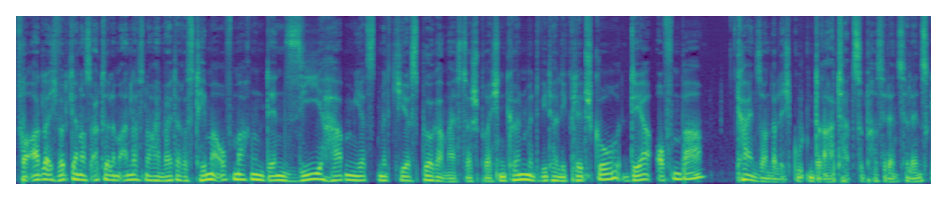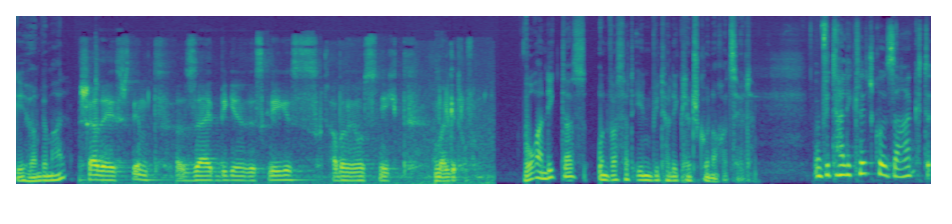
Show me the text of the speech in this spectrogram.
Frau Adler, ich würde gerne aus aktuellem Anlass noch ein weiteres Thema aufmachen, denn Sie haben jetzt mit Kiews Bürgermeister sprechen können, mit Vitali Klitschko, der offenbar keinen sonderlich guten Draht hat zu Präsident Zelensky. Hören wir mal. Schade, es stimmt. Seit Beginn des Krieges haben wir uns nicht mal getroffen. Woran liegt das und was hat Ihnen Vitali Klitschko noch erzählt? Vitali Klitschko sagt,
